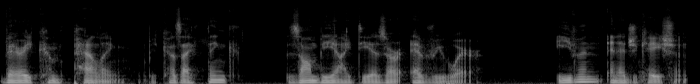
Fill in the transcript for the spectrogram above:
very compelling because I think zombie ideas are everywhere, even in education.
